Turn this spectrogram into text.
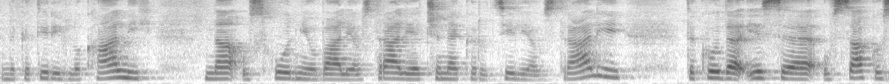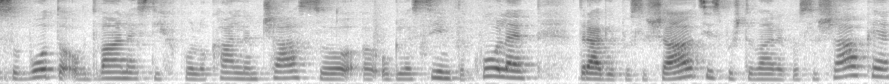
nekaterih lokalnih na vzhodnji obali Avstralije, če ne kar v celi Avstraliji. Tako da jaz se vsako soboto ob 12. po lokalnem času eh, oglasim takole. Dragi poslušalci, spoštovane poslušalke,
